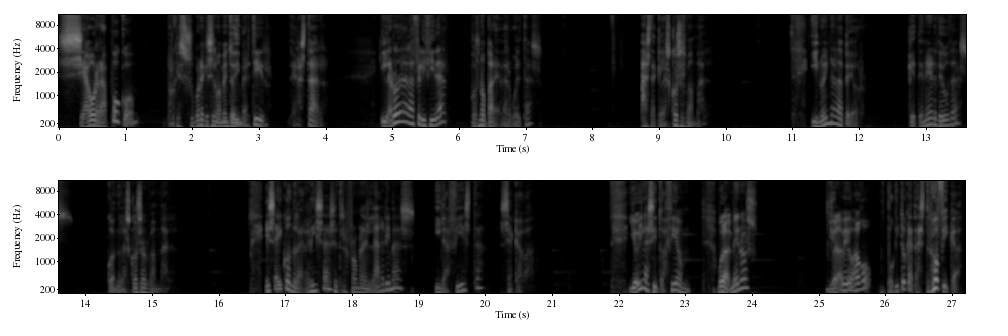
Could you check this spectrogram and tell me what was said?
Se ahorra poco, porque se supone que es el momento de invertir, de gastar. Y la rueda de la felicidad, pues no para de dar vueltas. Hasta que las cosas van mal. Y no hay nada peor que tener deudas cuando las cosas van mal. Es ahí cuando las risas se transforman en lágrimas y la fiesta se acaba. Y hoy la situación, bueno, al menos yo la veo algo un poquito catastrófica.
